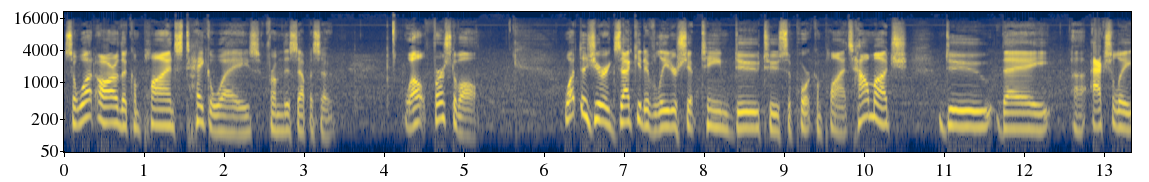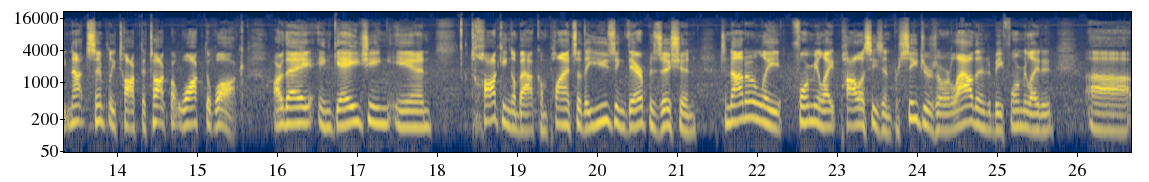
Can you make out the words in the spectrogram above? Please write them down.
So, what are the compliance takeaways from this episode? Well, first of all, what does your executive leadership team do to support compliance? How much do they uh, actually not simply talk the talk, but walk the walk? Are they engaging in talking about compliance? Are they using their position to not only formulate policies and procedures or allow them to be formulated uh,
